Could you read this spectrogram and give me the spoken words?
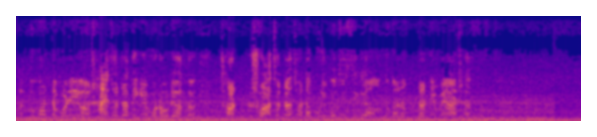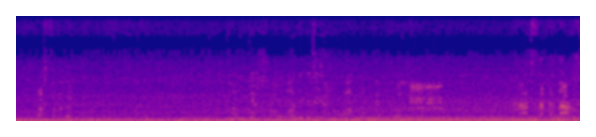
আর দু ঘণ্টা পরেই অ- সাড়ে ছটার দিকে মোটামুটি অন্ধ ছ সোয়া ছটা ছটা কুড়ি পঁচিশ দিকে অন্ধকারটা নেমে আসা রাস্তাটা দেখো কালকে হাওয়া দেখেছি হাওয়া করতে রাস্তাটা দারুণ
